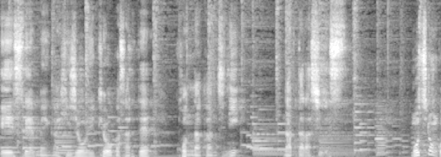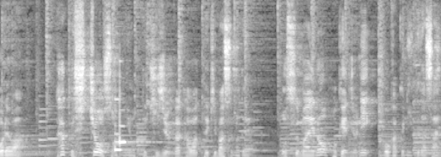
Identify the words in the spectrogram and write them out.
衛生面が非常に強化されてこんな感じになったらしいです。もちろんこれは各市町村によって基準が変わってきますのでお住まいの保健所にご確認ください。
